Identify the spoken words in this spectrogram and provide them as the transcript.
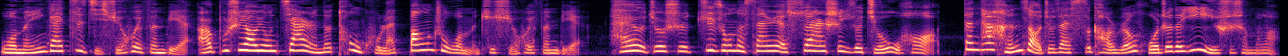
我们应该自己学会分别，而不是要用家人的痛苦来帮助我们去学会分别。还有就是剧中的三月虽然是一个九五后，但他很早就在思考人活着的意义是什么了。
